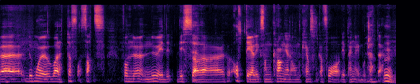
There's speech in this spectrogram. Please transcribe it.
Du må jo være tøff og satse. For nå i disse Alltid er liksom krangel om hvem som skal få de pengene i budsjettet. Mm.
